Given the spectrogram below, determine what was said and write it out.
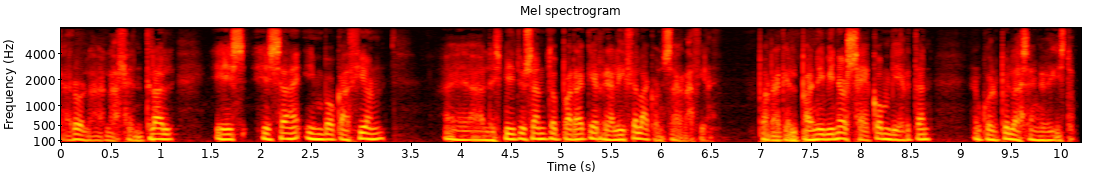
claro, la, central, es esa invocación eh, al Espíritu Santo para que realice la consagración, para que el pan y vino se conviertan en el cuerpo y la sangre de Cristo.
